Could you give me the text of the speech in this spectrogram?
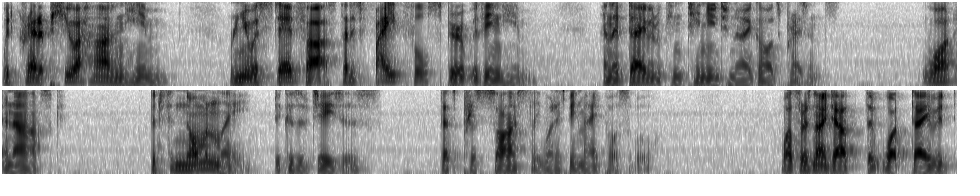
would create a pure heart in him, renew a steadfast, that is faithful spirit within him, and that David would continue to know God's presence. What an ask! But phenomenally, because of Jesus, that's precisely what has been made possible. Whilst there is no doubt that what David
